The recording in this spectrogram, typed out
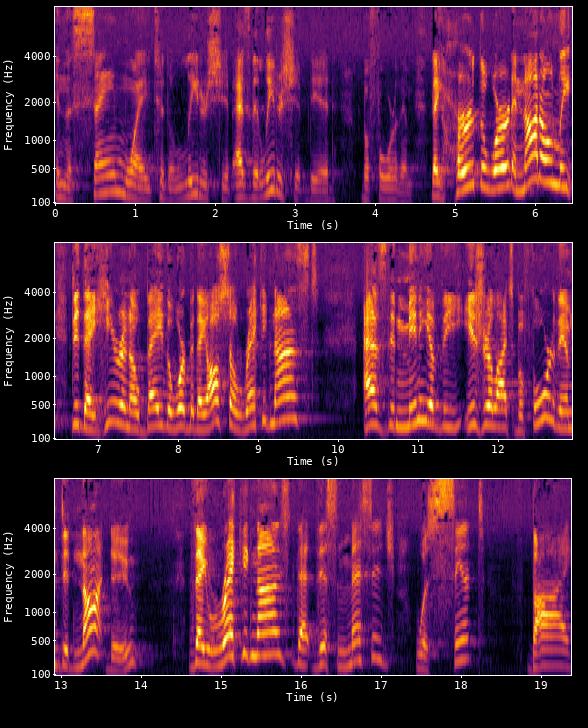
in the same way to the leadership as the leadership did before them. They heard the word, and not only did they hear and obey the word, but they also recognized, as did many of the Israelites before them did not do, they recognized that this message was sent by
